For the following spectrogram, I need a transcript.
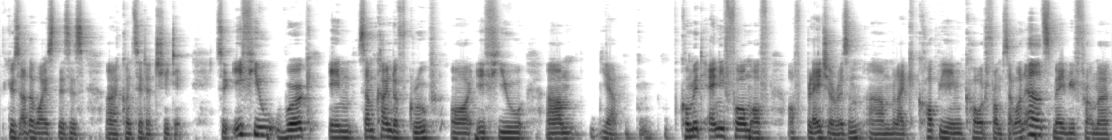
because otherwise this is uh, considered cheating. So if you work in some kind of group or if you um, yeah, commit any form of, of plagiarism, um, like copying code from someone else, maybe from a,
